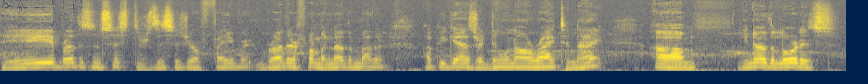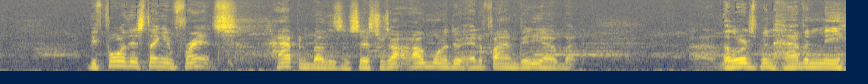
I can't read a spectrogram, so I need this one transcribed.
Hey, brothers and sisters, this is your favorite brother from another mother. Hope you guys are doing all right tonight. Um, you know, the Lord is, before this thing in France happened, brothers and sisters, I, I want to do an edifying video, but uh, the Lord's been having me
